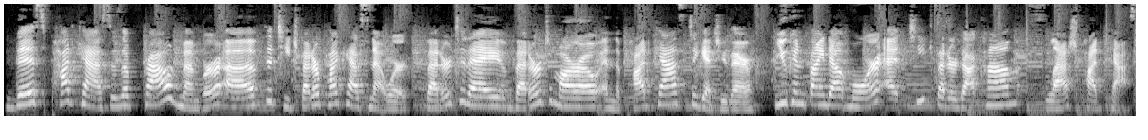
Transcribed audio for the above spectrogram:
This podcast is a proud member of the Teach Better Podcast Network. Better today, better tomorrow, and the podcast to get you there. You can find out more at teachbetter.com slash podcast.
